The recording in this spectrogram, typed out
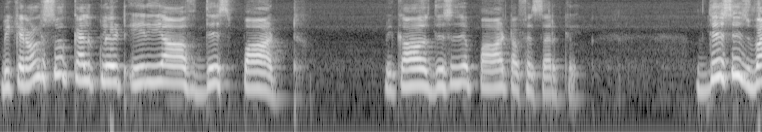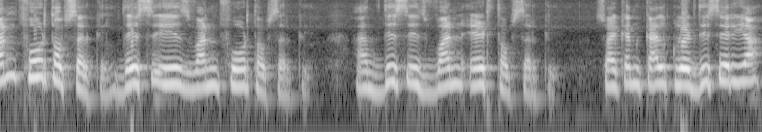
We can also calculate area of this part because this is a part of a circle. This is one fourth of circle. This is one fourth of circle and this is one eighth of circle. So I can calculate this area.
